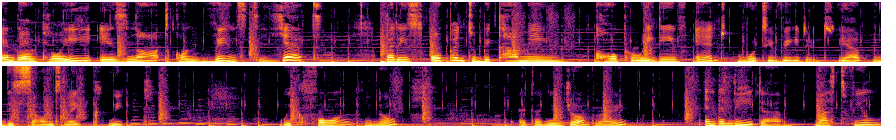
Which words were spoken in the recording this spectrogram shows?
And the employee is not convinced yet, but is open to becoming cooperative and motivated. Yeah, this sounds like week week four, you know, at a new job, right? And the leader must feel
